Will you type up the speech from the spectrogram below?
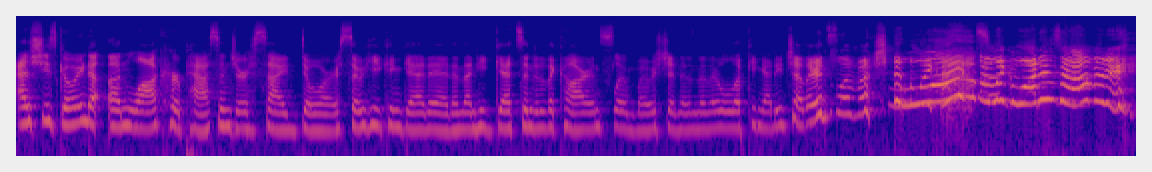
as she's going to unlock her passenger side door so he can get in, and then he gets into the car in slow motion, and then they're looking at each other in slow motion. Like, I'm like, what is happening?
